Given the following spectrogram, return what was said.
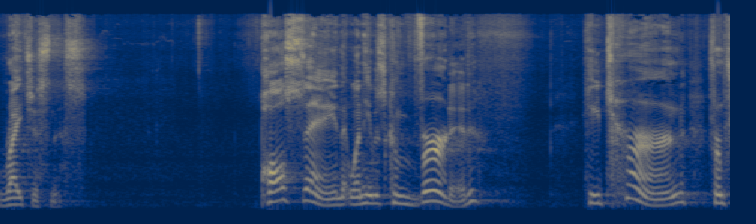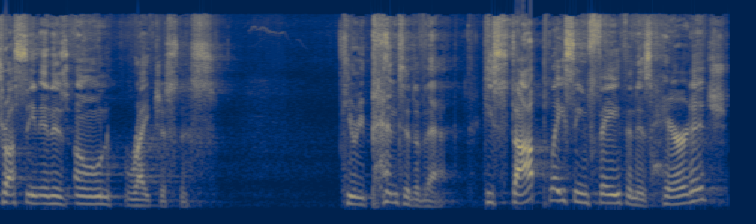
Righteousness. Paul's saying that when he was converted, he turned from trusting in his own righteousness. He repented of that. He stopped placing faith in his heritage,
